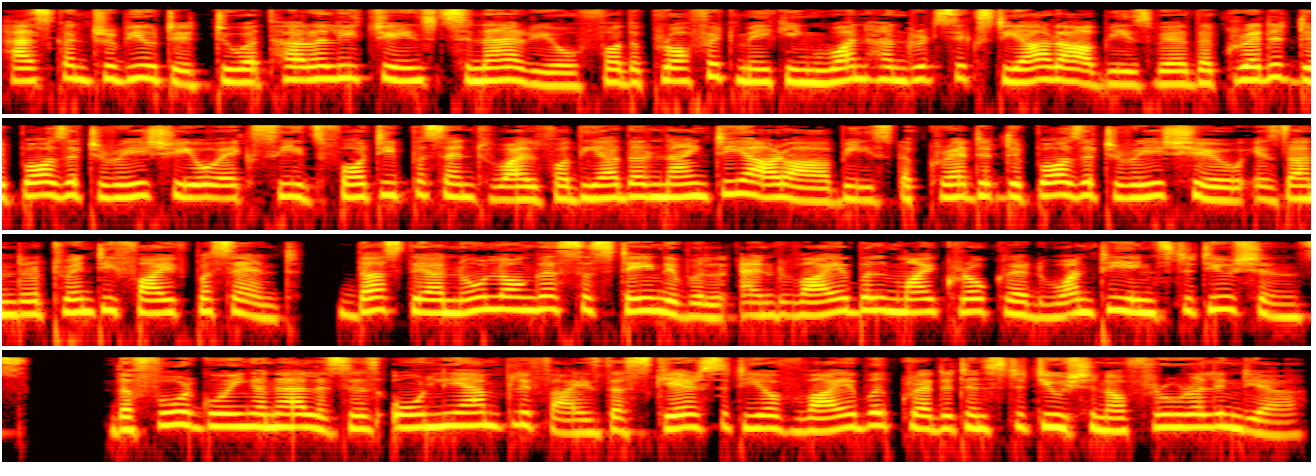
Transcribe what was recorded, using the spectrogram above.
has contributed to a thoroughly changed scenario for the profit-making 160 RRBs where the credit deposit ratio exceeds 40% while for the other 90 RRBs the credit deposit ratio is under 25%. Thus they are no longer sustainable and viable microcredit 1T institutions. The foregoing analysis only amplifies the scarcity of viable credit institution of rural India.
